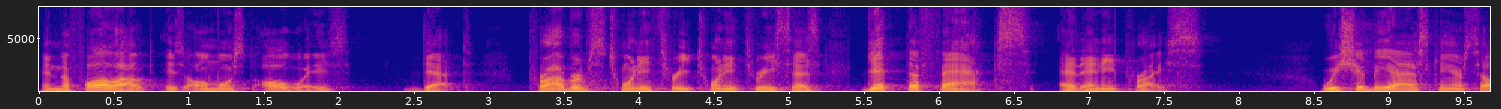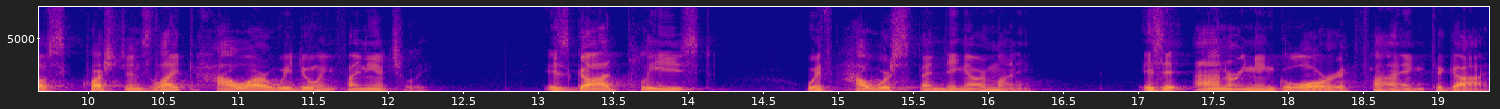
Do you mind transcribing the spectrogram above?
And the fallout is almost always debt. Proverbs 23 23 says, Get the facts at any price. We should be asking ourselves questions like How are we doing financially? Is God pleased with how we're spending our money? Is it honoring and glorifying to God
